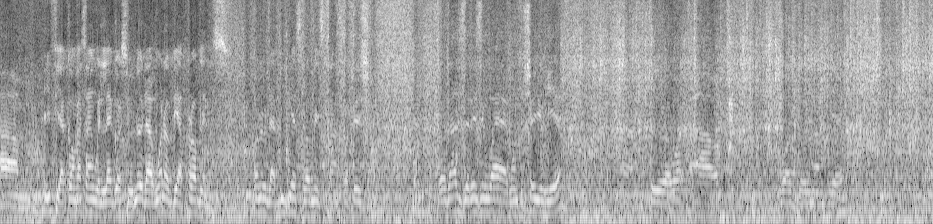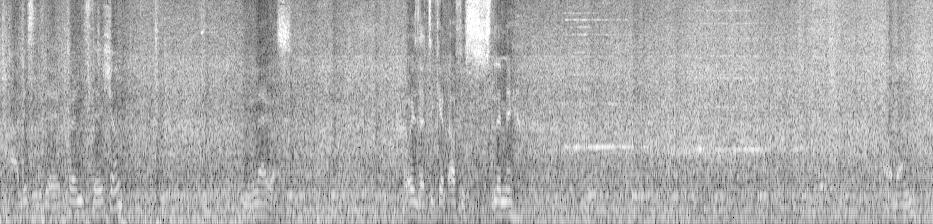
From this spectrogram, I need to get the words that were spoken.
Um, if you are conversant with Lagos, you know that one of their problems, one of their biggest problems is transportation. So that's the reason why I want to show you here to what uh, what's going on here. Uh, this is the train station in Lagos. Where is the ticket office? Let me. Hold on.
